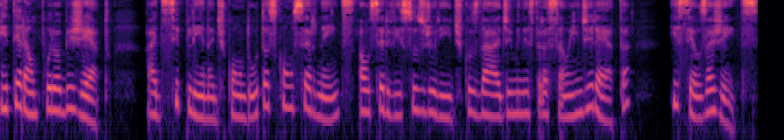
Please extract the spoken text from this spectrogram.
e terão por objeto a disciplina de condutas concernentes aos serviços jurídicos da administração indireta e seus agentes,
